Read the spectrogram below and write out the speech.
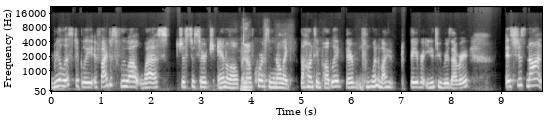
realistically, if I just flew out west just to search antelope, and Yeah. of course, you know, like the hunting public, they're one of my favorite YouTubers ever. It's just not.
